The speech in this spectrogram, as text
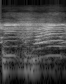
Happy Thanksgiving.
